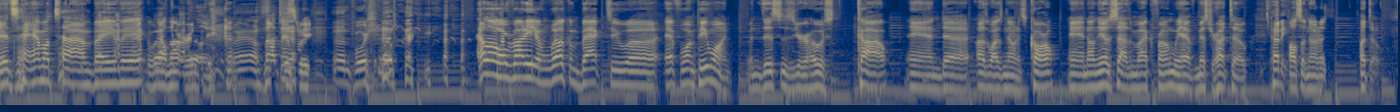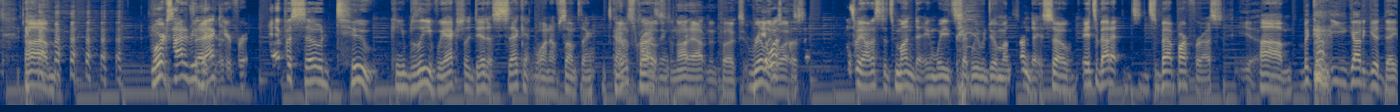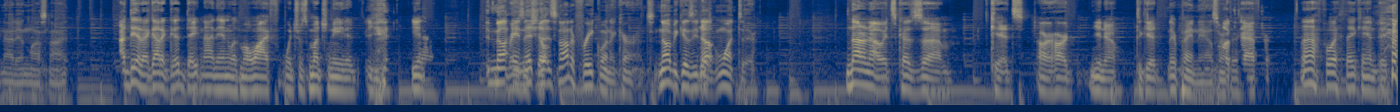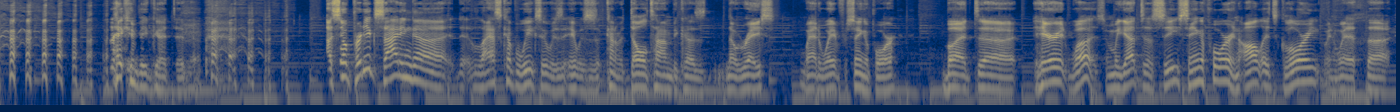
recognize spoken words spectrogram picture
it's hammer time, baby. Well, not really. Well, not this week. Unfortunately. Hello, everybody, and welcome back to uh, F1P1. And this is your host, Kyle, and uh, otherwise known as Carl. And on the other side of the microphone, we have Mr. Hutto, Huddy. also known as Hutto. Um, we're excited to be back here for episode two. Can you believe we actually did a second one of something? It's kind it of was surprising. close to not happening, folks. It really it was, was. Close. Let's be honest. It's Monday, and we said we would do them on Sunday, so it's about it. It's, it's about par for us. Yeah. Um, but got, you got a good date night in last night. I did. I got a good date night in with my wife, which was much needed. Yeah. You know, Not, and it, it's not a frequent occurrence. No, because he doesn't want to. no, no, no. It's because um, kids are hard, you know, to get They're pain in the ass, aren't looked after. Ah, boy, they can be. they can be good, too. Uh, so pretty exciting. Uh, last couple weeks, it was it was kind of a dull time because no race. We had to wait for Singapore, but uh, here it was, and we got to see Singapore in all its glory, and with uh,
